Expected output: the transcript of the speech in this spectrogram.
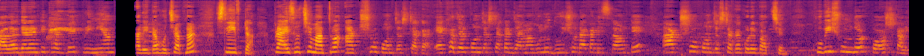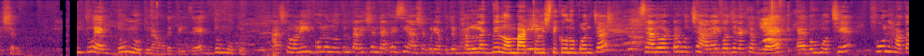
কালার গ্যারান্টি থাকবে প্রিমিয়াম আর এটা হচ্ছে আপনার স্লিভটা প্রাইস হচ্ছে মাত্র আটশো পঞ্চাশ টাকা। এক হাজার পঞ্চাশ টাকার জামাগুলো দুইশো টাকা ডিসকাউন্টে আটশো পঞ্চাশ টাকা করে পাচ্ছেন। খুবই সুন্দর পশ কালেকশন কিন্তু একদম নতুন আমাদের পেজে একদম নতুন। আজকে অনেকগুলো নতুন কালেকশন দেখাইছি, আশা করি আপনাদের ভালো লাগবে। লম্বা আটচল্লিশ থেকে উনপঞ্চাশ সালোয়ারটা হচ্ছে আড়াই গজের একটা ব্ল্যাক এবং হচ্ছে ফুল হাতা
